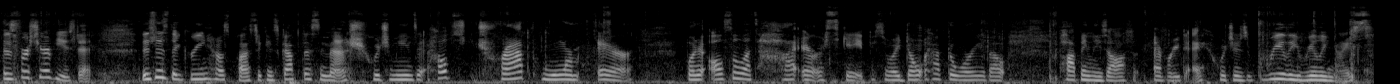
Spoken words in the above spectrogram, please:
this is first year I've used it. This is the greenhouse plastic. It's got this mesh, which means it helps trap warm air, but it also lets hot air escape. So I don't have to worry about popping these off every day, which is really, really nice.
